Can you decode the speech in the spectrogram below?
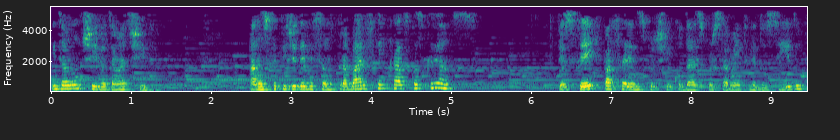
Então, eu não tive alternativa. A não ser pedir demissão do trabalho e ficar em casa com as crianças. Eu sei que passaremos por dificuldades com orçamento reduzido,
